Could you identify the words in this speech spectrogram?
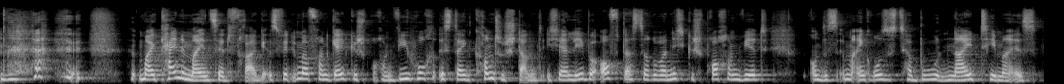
Mal keine Mindset-Frage. Es wird immer von Geld gesprochen. Wie hoch ist dein Kontostand? Ich erlebe oft, dass darüber nicht gesprochen wird und es immer ein großes Tabu-Neidthema ist.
